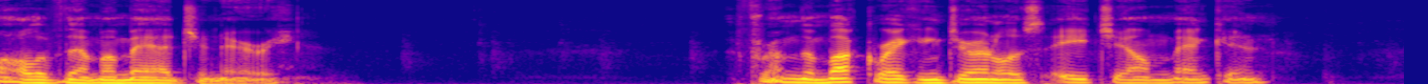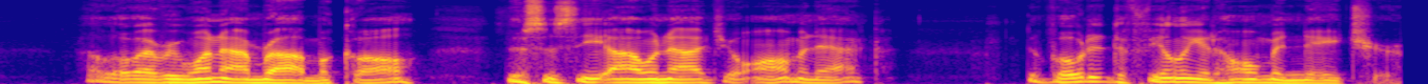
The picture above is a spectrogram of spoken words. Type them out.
all of them imaginary. From the muckraking journalist H.L. Mencken. Hello, everyone. I'm Rob McCall. This is the Awanadjo Almanac, devoted to feeling at home in nature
